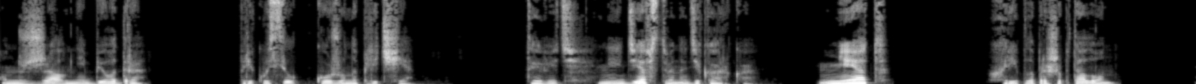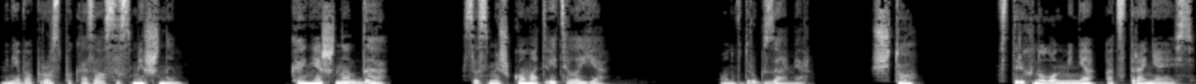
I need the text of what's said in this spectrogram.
Он сжал мне бедра, прикусил кожу на плече. «Ты ведь не девственна, дикарка?» «Нет!» — хрипло прошептал он. Мне вопрос показался смешным. «Конечно, да», — со смешком ответила я. Он вдруг замер. «Что?» — встряхнул он меня, отстраняясь.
